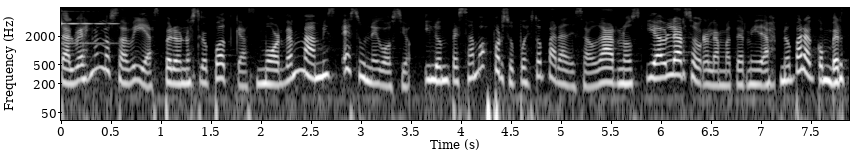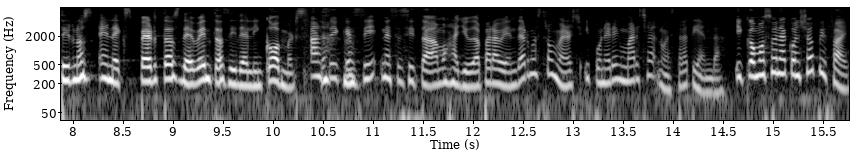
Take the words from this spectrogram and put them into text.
Tal vez no lo sabías, pero nuestro podcast More Than Mamis es un negocio y lo empezamos por supuesto para desahogarnos y hablar sobre la maternidad, no para convertirnos en expertas de ventas y del e-commerce. Así que sí, necesitábamos ayuda para vender nuestro merch y poner en marcha nuestra tienda. ¿Y cómo suena con Shopify?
